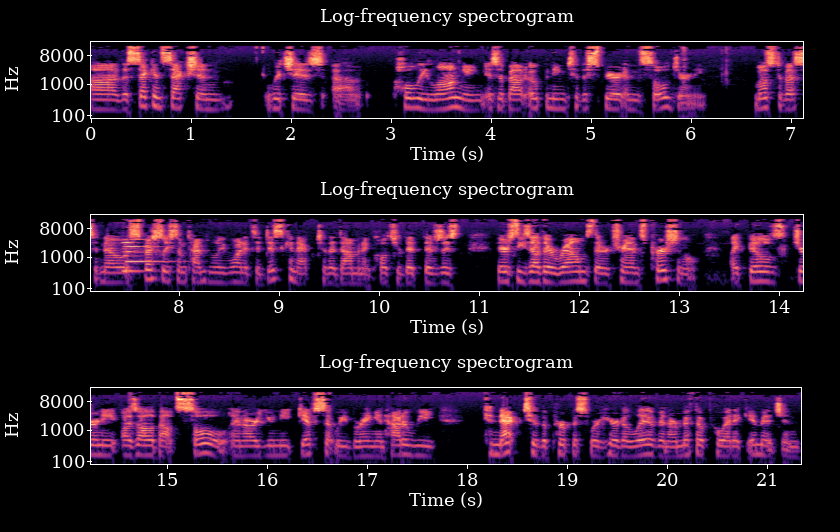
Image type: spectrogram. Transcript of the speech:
Uh, the second section, which is uh, holy longing, is about opening to the spirit and the soul journey most of us know, especially sometimes when we wanted to disconnect to the dominant culture, that there's this, there's these other realms that are transpersonal. Like Bill's journey is all about soul and our unique gifts that we bring, and how do we connect to the purpose we're here to live and our mythopoetic image. And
